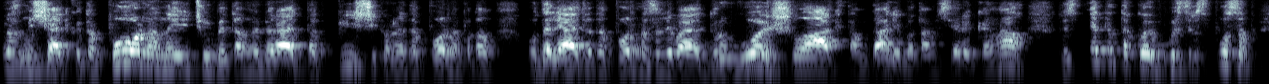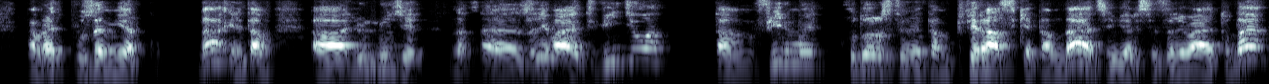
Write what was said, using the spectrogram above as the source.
размещают какое-то порно на ютубе, там набирают подписчиков на это порно, потом удаляют это порно, заливают другой шлак там, да, либо там серый канал. То есть это такой быстрый способ набрать пузомерку, да, или там э, люди э, заливают видео, там фильмы художественные, там пиратские там, да, эти версии заливают туда,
